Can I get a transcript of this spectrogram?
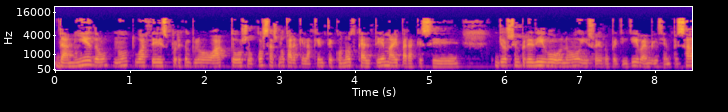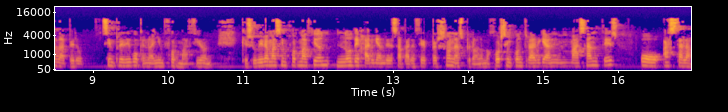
Da miedo, ¿no? Tú haces, por ejemplo, actos o cosas, ¿no? Para que la gente conozca el tema y para que se... Yo siempre digo, ¿no? Y soy repetitiva y me dicen pesada, pero siempre digo que no hay información. Que si hubiera más información no dejarían de desaparecer personas, pero a lo mejor se encontrarían más antes o hasta la,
